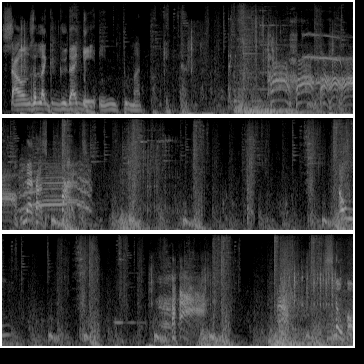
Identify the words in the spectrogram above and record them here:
Sounds like a good idea. Into my pocket. Let us fight. Oh. Ah, Snowball.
